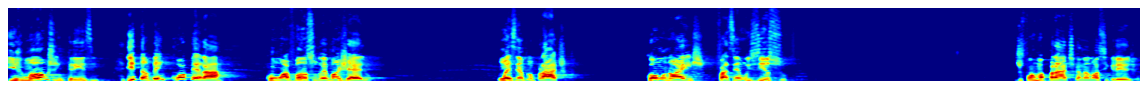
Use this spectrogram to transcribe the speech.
irmãos em crise e também cooperar com o avanço do evangelho. Um exemplo prático: como nós fazemos isso de forma prática na nossa igreja.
